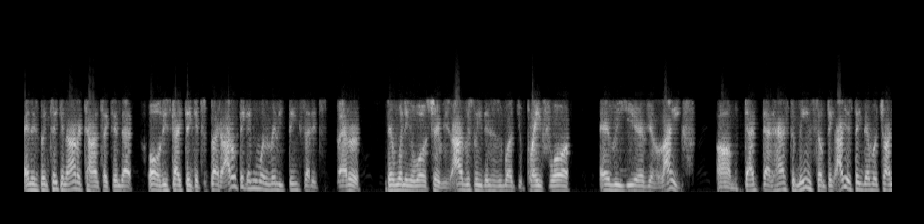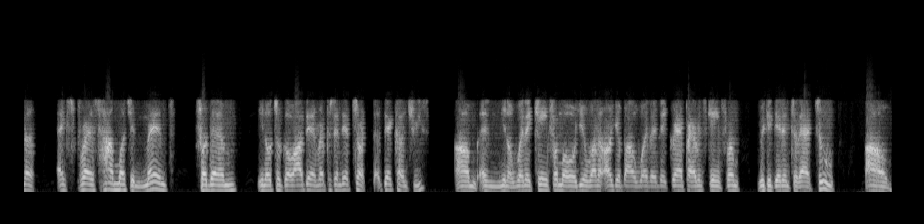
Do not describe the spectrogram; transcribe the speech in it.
And it's been taken out of context in that, oh, these guys think it's better. I don't think anyone really thinks that it's better than winning a World Series. Obviously, this is what you play for every year of your life. Um, that that has to mean something. I just think they were trying to express how much it meant for them, you know, to go out there and represent their their countries, um, and you know where they came from, or you want to argue about whether their grandparents came from. We could get into that too. Um,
